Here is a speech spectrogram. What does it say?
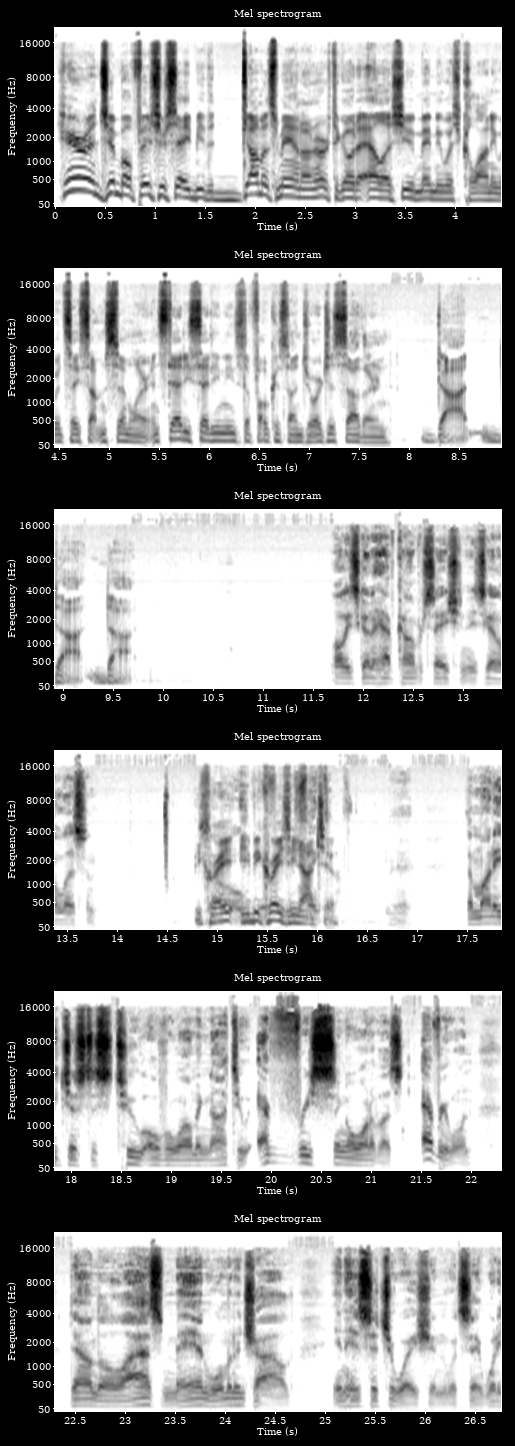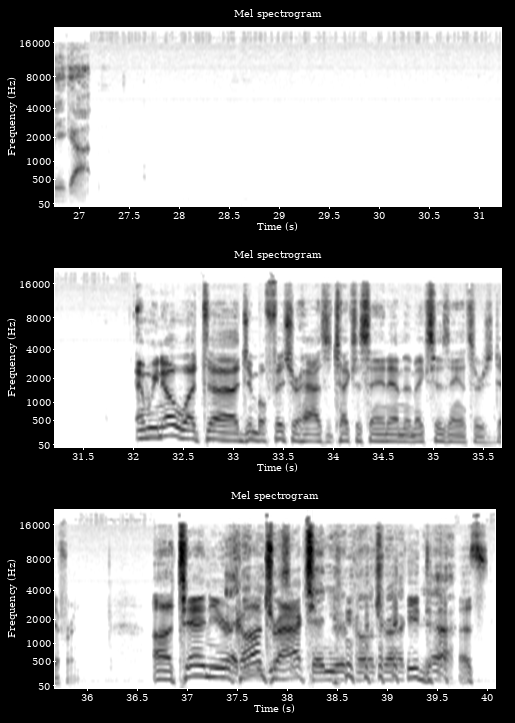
Hearing Jimbo Fisher say he'd be the dumbest man on earth to go to LSU made me wish Kalani would say something similar. Instead, he said he needs to focus on Georgia Southern. Dot, dot, dot. Well, he's going to have conversation. He's going to listen. Be cra- So he'd be crazy not to. that- The money just is too overwhelming not to. Every single one of us, everyone, down to the last man, woman, and child in his situation would say, What do you got? And we know what uh, Jimbo Fisher has at Texas A&M that makes his answers different. A 10-year Yeah, didn't he get some contract. 10-year contract? he Yeah. does.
